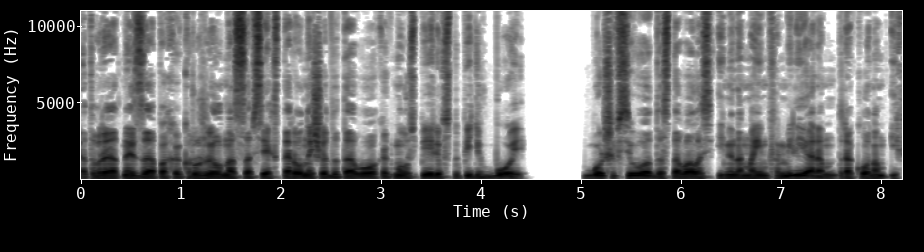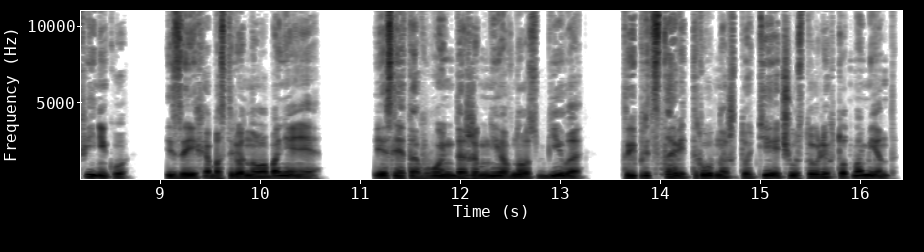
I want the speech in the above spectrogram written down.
Отвратный запах окружил нас со всех сторон еще до того, как мы успели вступить в бой. Больше всего доставалось именно моим фамильярам, драконам и финику, из-за их обостренного обоняния. Если эта вонь даже мне в нос била, то и представить трудно, что те чувствовали в тот момент.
